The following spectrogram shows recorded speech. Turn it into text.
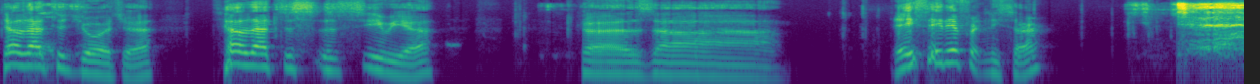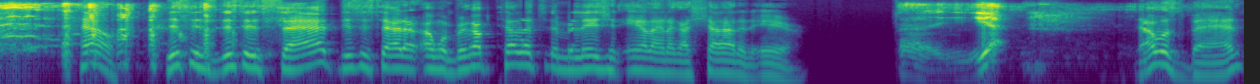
Tell that to Georgia. Tell that to S- uh, Syria. Because uh, they say differently, sir. Hell, this is this is sad. This is sad. I, I want to bring up. Tell that to the Malaysian airline I got shot out of the air. Uh, yeah. That was bad.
